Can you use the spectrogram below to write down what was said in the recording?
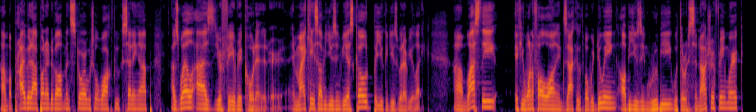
um, a private app on a development store, which we'll walk through setting up, as well as your favorite code editor. In my case, I'll be using VS Code, but you could use whatever you like. Um, lastly, if you want to follow along exactly with what we're doing, I'll be using Ruby with the Sinatra framework,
